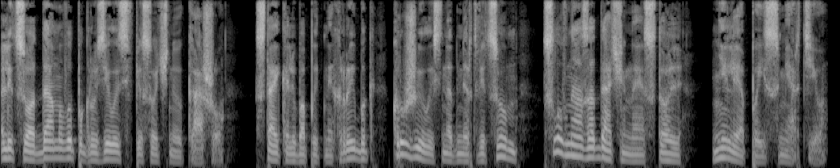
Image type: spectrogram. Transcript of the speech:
Лицо Адамова погрузилось в песочную кашу. Стайка любопытных рыбок кружилась над мертвецом, словно озадаченная столь нелепой смертью.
